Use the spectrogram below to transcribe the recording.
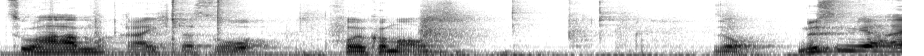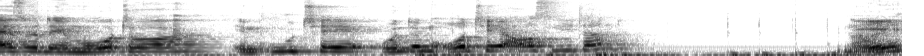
zu haben, reicht das so vollkommen aus. So, müssen wir also den Motor im UT und im OT auslitern? Nee,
